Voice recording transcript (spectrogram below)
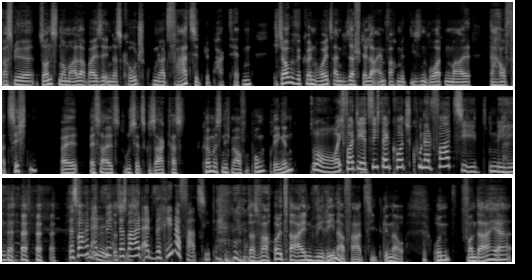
was wir sonst normalerweise in das Coach Kunert Fazit gepackt hätten. Ich glaube, wir können heute an dieser Stelle einfach mit diesen Worten mal darauf verzichten, weil besser als du es jetzt gesagt hast, können wir es nicht mehr auf den Punkt bringen. Oh, ich wollte jetzt nicht dein Coach Kunert Fazit nehmen. Das war halt ein, Nö, das, das war halt ein Verena Fazit. Das war heute ein Verena Fazit, genau. Und von daher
